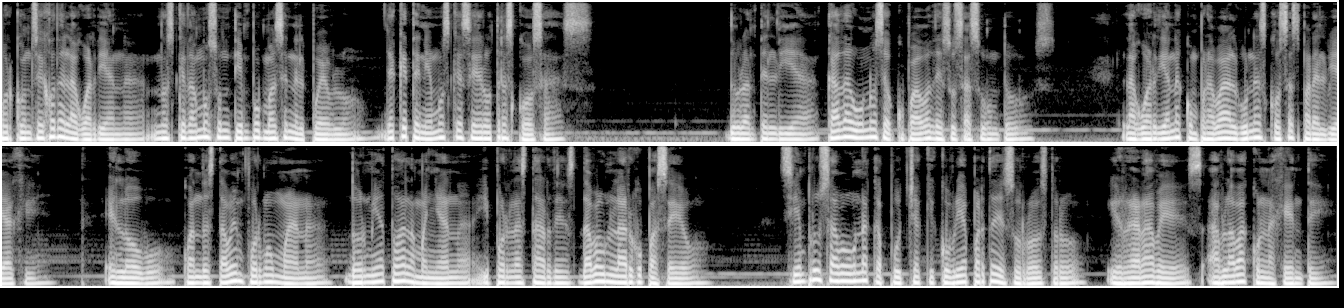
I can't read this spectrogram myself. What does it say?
Por consejo de la guardiana, nos quedamos un tiempo más en el pueblo, ya que teníamos que hacer otras cosas. Durante el día, cada uno se ocupaba de sus asuntos. La guardiana compraba algunas cosas para el viaje. El lobo, cuando estaba en forma humana, dormía toda la mañana y por las tardes daba un largo paseo. Siempre usaba una capucha que cubría parte de su rostro y rara vez hablaba con la gente.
